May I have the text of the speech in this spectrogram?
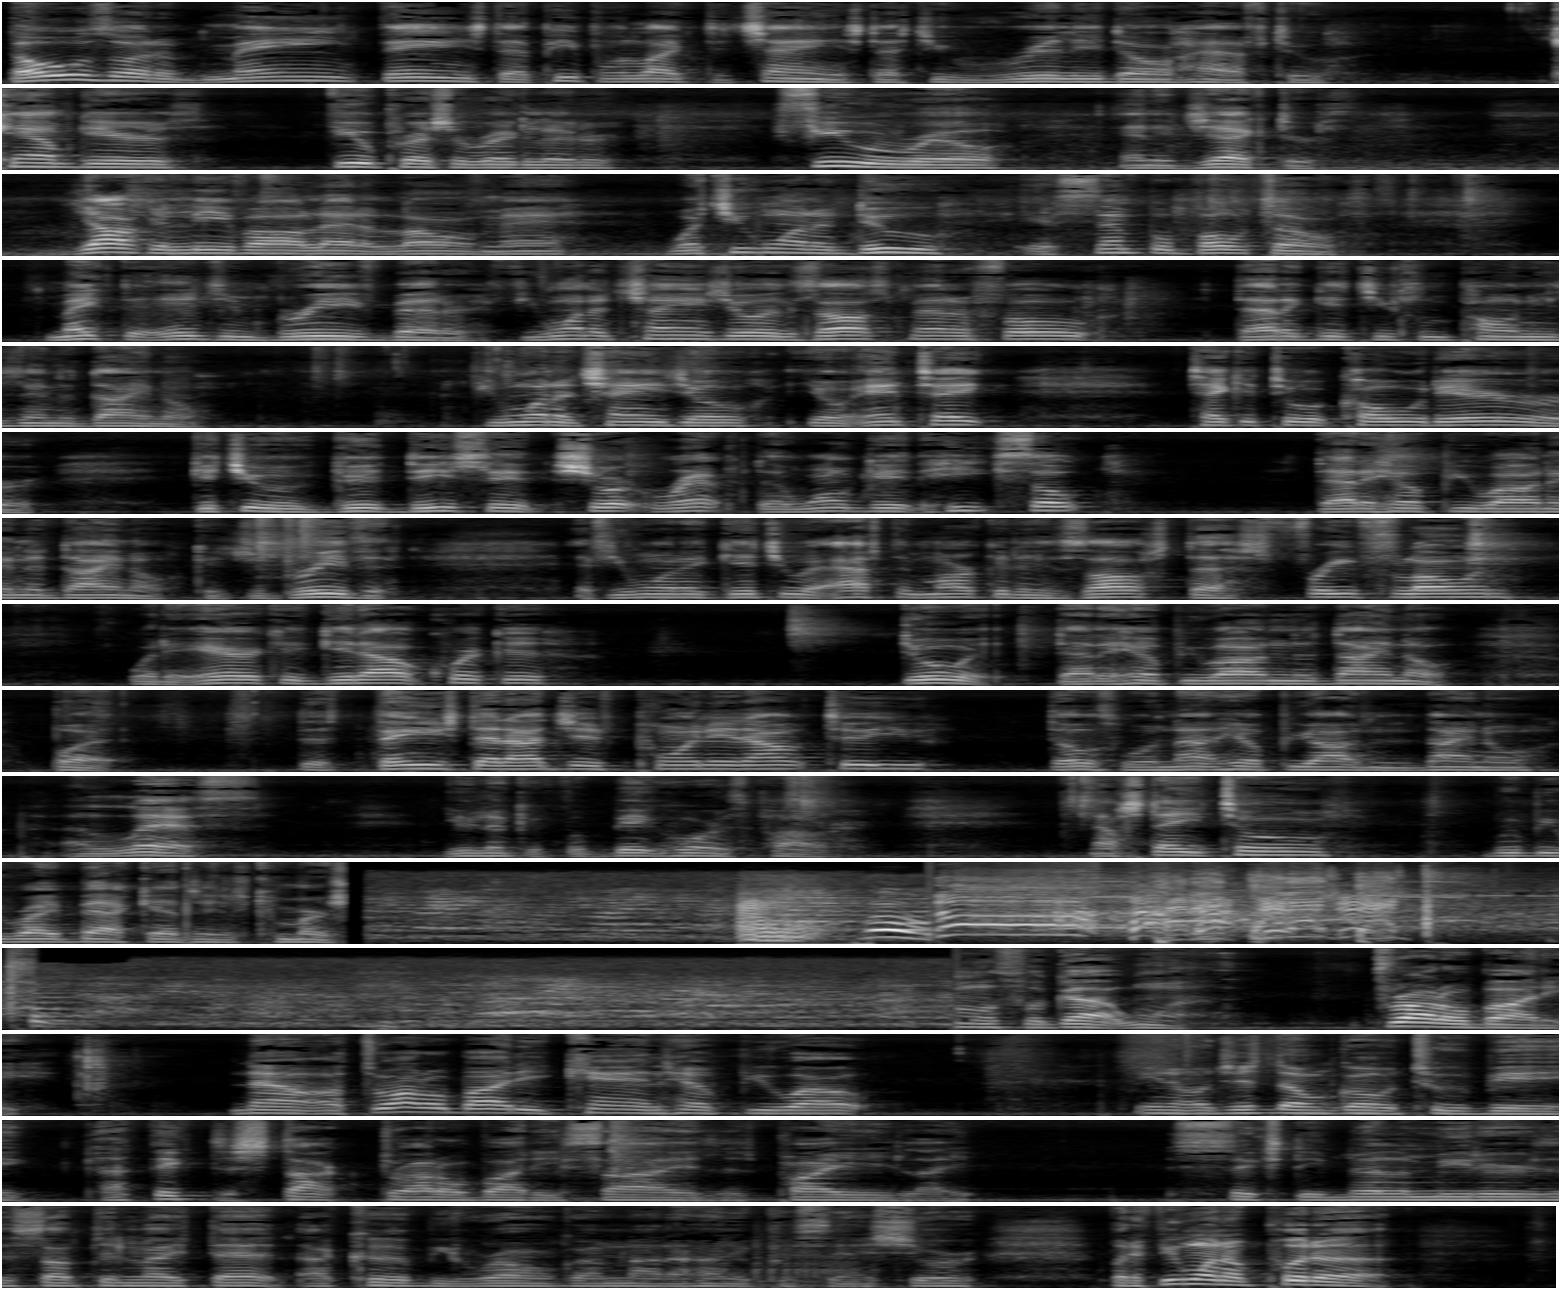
those are the main things that people like to change that you really don't have to. Cam gears, fuel pressure regulator, fuel rail, and injectors. Y'all can leave all that alone, man. What you want to do is simple bolt-ons. Make the engine breathe better. If you want to change your exhaust manifold, that'll get you some ponies in the dyno. If you want to change your, your intake, take it to a cold air or get you a good decent short ram that won't get heat soaked, that'll help you out in the dyno because you're breathing. If you want to get you an aftermarket exhaust that's free flowing where the air could get out quicker, do it. That'll help you out in the dyno. But the things that I just pointed out to you, those will not help you out in the dyno unless you're looking for big horsepower. Now stay tuned. We'll be right back after this commercial. Almost forgot one. Throttle body. Now a throttle body can help you out. You know, just don't go too big. I think the stock throttle body size is probably like 60 millimeters or something like that. I could be wrong. I'm not 100% sure. But if you want to put a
